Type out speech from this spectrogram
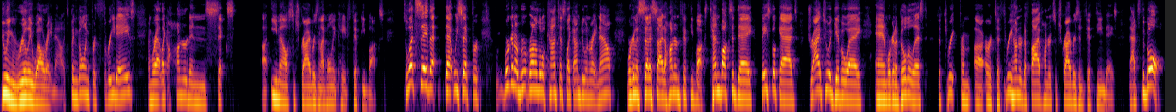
doing really well right now. It's been going for three days and we're at like 106 uh, email subscribers and I've only paid 50 bucks. So let's say that that we said for we're going to run a little contest like I'm doing right now. We're going to set aside 150 bucks, 10 bucks a day, Facebook ads, drive to a giveaway, and we're going to build a list to three from uh, or to 300 to 500 subscribers in 15 days. That's the goal.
